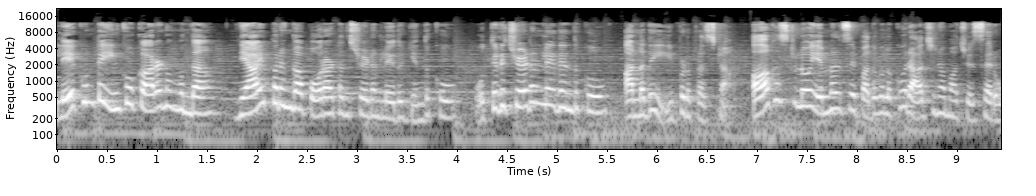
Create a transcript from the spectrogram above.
లేకుంటే ఇంకో కారణం ఉందా? న్యాయపరంగా పోరాటం చేయడం లేదు ఎందుకు? ఒత్తిడి చేయడం లేదెందుకు? అన్నది ఇప్పుడు ప్రశ్న. ఆగస్టులో ఎమ్మెల్సీ పదవులకు రాజీనామా చేశారు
